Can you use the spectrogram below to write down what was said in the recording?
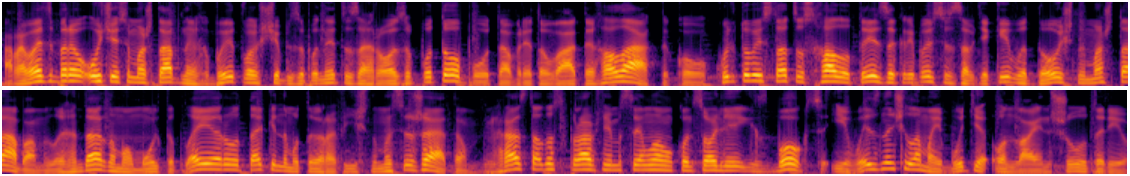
Гравець бере участь у масштабних битвах, щоб зупинити загрозу потопу та врятувати галактику. Культовий статус Halo 3 закріпився завдяки видовищним масштабам, легендарному мультиплеєру та кінематографічному сюжету. Гра стала справжнім символом консолі Xbox і визначила майбутнє онлайн-шутерів.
